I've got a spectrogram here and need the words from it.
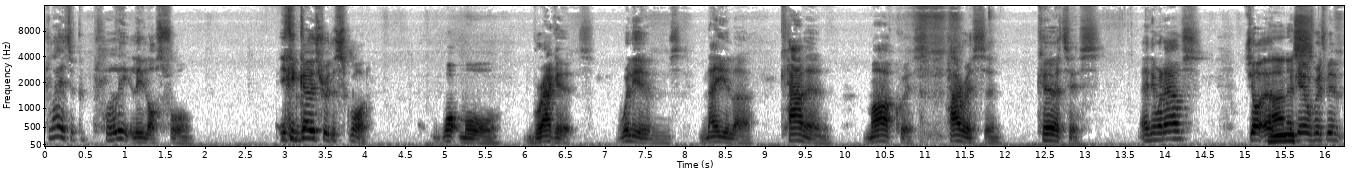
players have completely lost form. You can go through the squad. Whatmore, Raggett, Williams, Naylor, Cannon, Marquis, Harrison, Curtis. Anyone else? Jo- uh, Harness. McGillivray's been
